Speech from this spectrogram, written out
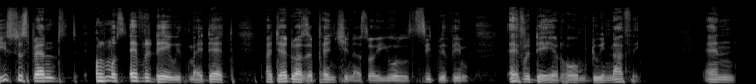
He used to spend almost every day with my dad. My dad was a pensioner, so you will sit with him every day at home doing nothing. And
